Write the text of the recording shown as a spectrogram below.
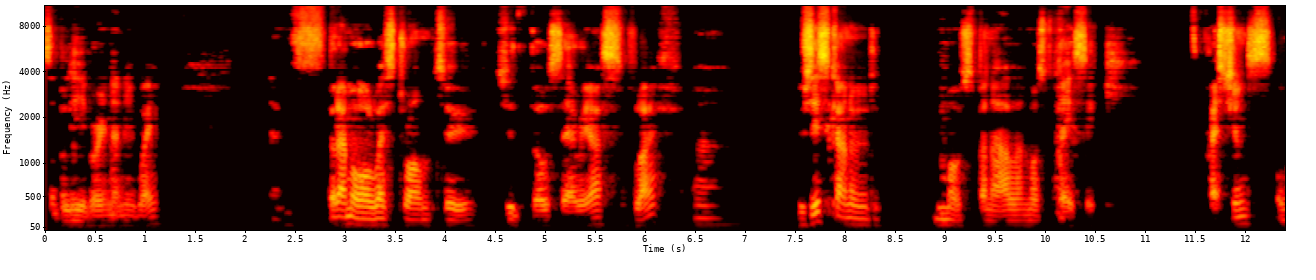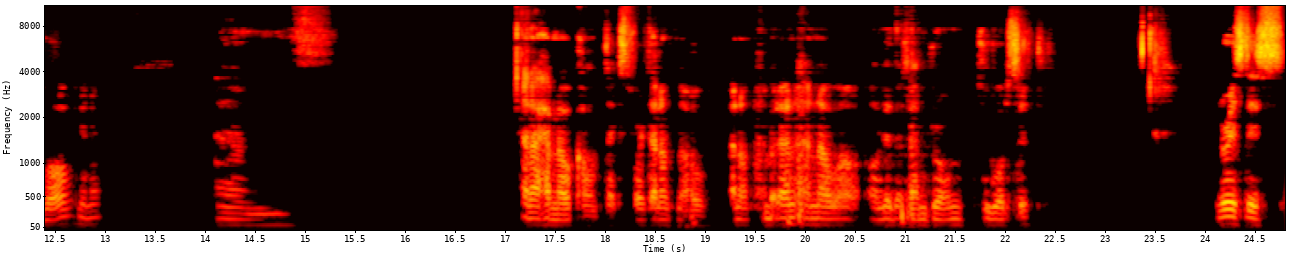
as a believer in any way. But I'm always drawn to to those areas of life, uh, which is kind of the most banal and most basic questions of all, you know. Um, and I have no context for it. I don't know. I don't, but I, I know only that I'm drawn towards it. There is this.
